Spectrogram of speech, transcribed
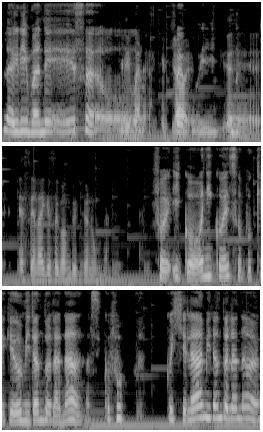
La grimanesa. oh, Grimanesca, fue, claro, muy- eh, escena que se convirtió en un meme. fue icónico eso, porque quedó mirando a la nada, así como congelada mirando a la nada.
